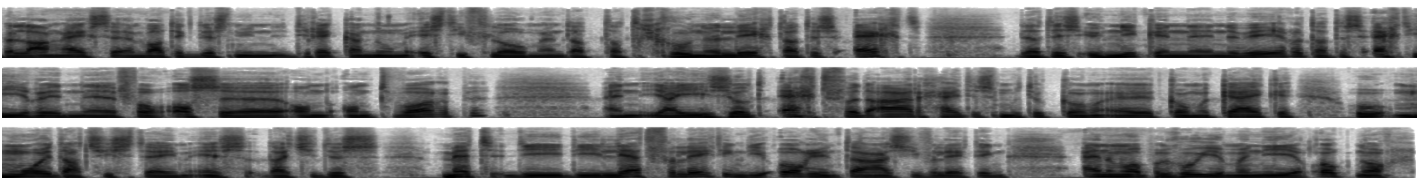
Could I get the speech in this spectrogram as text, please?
belangrijkste, en wat ik dus nu direct kan noemen, is die flow. En dat, dat groene licht, dat is echt, dat is uniek in, in de wereld. Dat is echt hier in, voor ons ontworpen. En ja, je zult echt voor de aardigheid eens moeten komen, komen kijken hoe mooi dat systeem is. Dat je dus met die, die LED-verlichting, die oriëntatieverlichting... en hem op een goede manier ook nog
